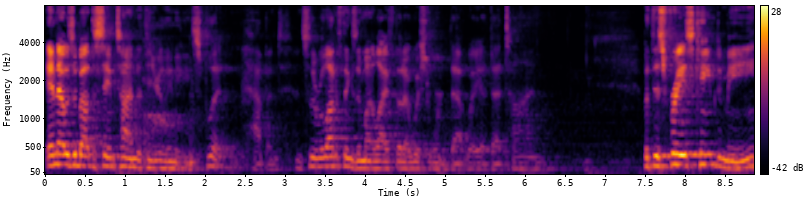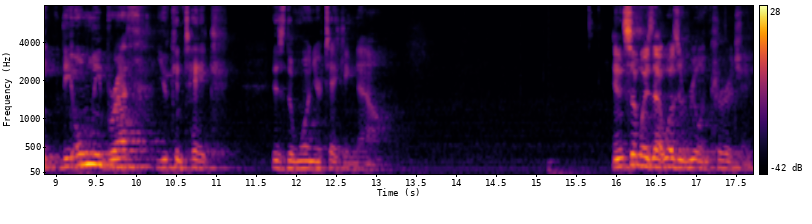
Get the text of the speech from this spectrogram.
and that was about the same time that the yearly meeting split happened. And so there were a lot of things in my life that I wished weren't that way at that time. But this phrase came to me the only breath you can take is the one you're taking now. And in some ways, that wasn't real encouraging.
